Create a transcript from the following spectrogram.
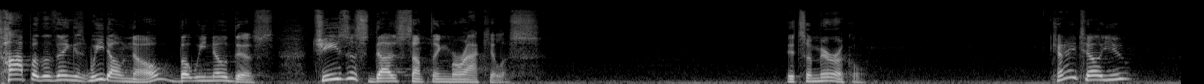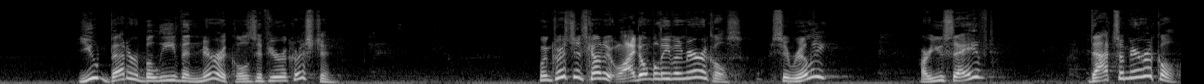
top of the thing is we don't know, but we know this. Jesus does something miraculous. It's a miracle. Can I tell you? You better believe in miracles if you're a Christian. When Christians come to, well, I don't believe in miracles. I say, really? Are you saved? That's a miracle.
